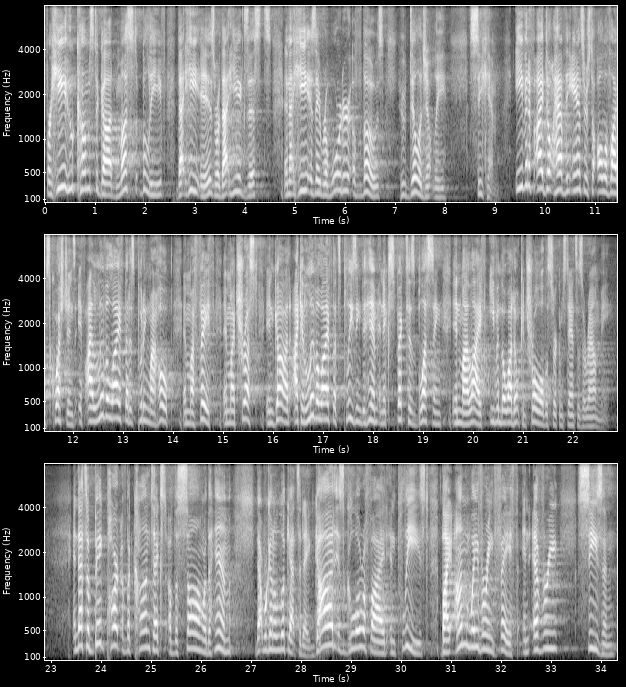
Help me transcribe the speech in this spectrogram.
For he who comes to God must believe that he is, or that he exists, and that he is a rewarder of those who diligently seek him. Even if I don't have the answers to all of life's questions, if I live a life that is putting my hope and my faith and my trust in God, I can live a life that's pleasing to Him and expect His blessing in my life, even though I don't control all the circumstances around me. And that's a big part of the context of the song or the hymn that we're going to look at today. God is glorified and pleased by unwavering faith in every season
